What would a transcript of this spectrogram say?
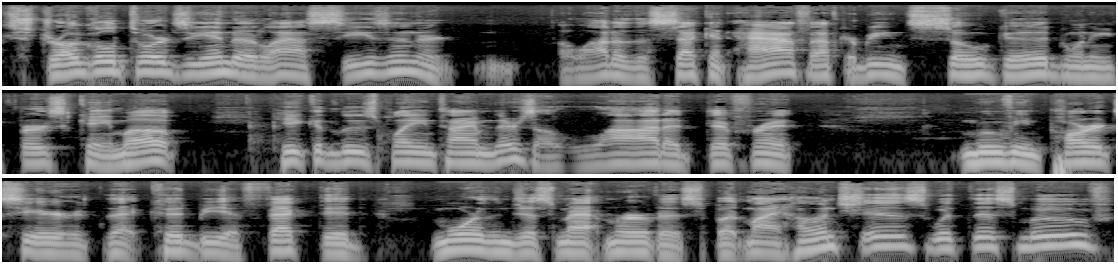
struggled towards the end of last season or a lot of the second half after being so good when he first came up. He could lose playing time. There's a lot of different moving parts here that could be affected more than just Matt Mervis. But my hunch is with this move,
